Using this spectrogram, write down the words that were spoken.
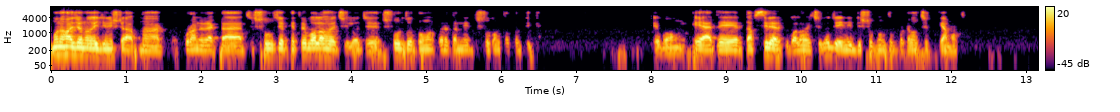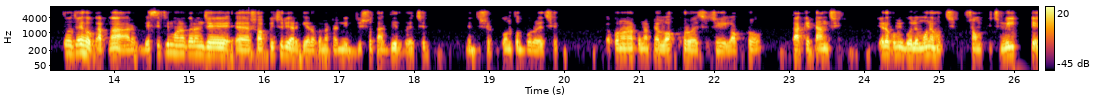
মনে হয় যেন এই জিনিসটা আপনার কোরআনের একটা সূর্যের ক্ষেত্রে বলা হয়েছিল যে সূর্য ভ্রমণ করে তার নির্দিষ্ট গন্তব্যের দিকে। এবং এ আয়াতের তাফসিরে আর কি বলা হয়েছিল যে এই নির্দিষ্ট গন্তব্যটা হচ্ছে কেমন তো যাই হোক, আপনার বেসিকলি মনে করেন যে সবকিছুরই আর কি এরকম একটা নির্দিষ্ট তাকদির রয়েছে, নির্দিষ্ট গন্তব্য রয়েছে কোনো না কোনো একটা লক্ষ্য রয়েছে যে লক্ষ্য তাকে টানছে। এরকমই বলে মনে হচ্ছে, সবকিছু মিলিয়ে।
